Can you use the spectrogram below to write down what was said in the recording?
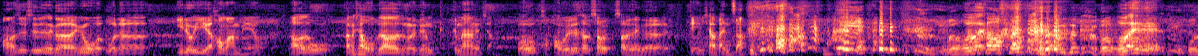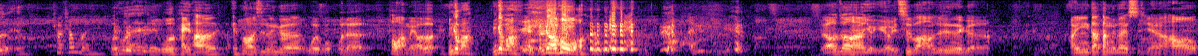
好像就是那个，因为我我的一六一的号码没有，然后我当下我不知道怎么跟跟班长讲，我跑跑回去稍稍微稍微那个点一下班长，我我说哎 我我说哎哎我说敲敲门，我说哎哎我说排堂哎不好意思那个我我我的号码没有，我说你干嘛？你干嘛？你干嘛碰我？然后之后好像有有一次吧，然后就是那个，啊，因为当当一段时间了，然后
